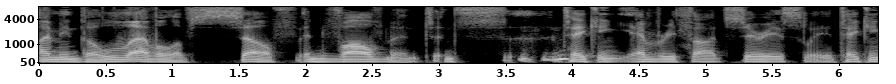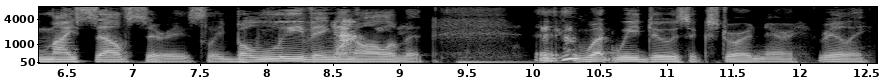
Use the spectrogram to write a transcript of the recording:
I mean, the level of self involvement and mm-hmm. taking every thought seriously, taking myself seriously, believing yeah. in all of it. Uh, mm-hmm. What we do is extraordinary, really.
